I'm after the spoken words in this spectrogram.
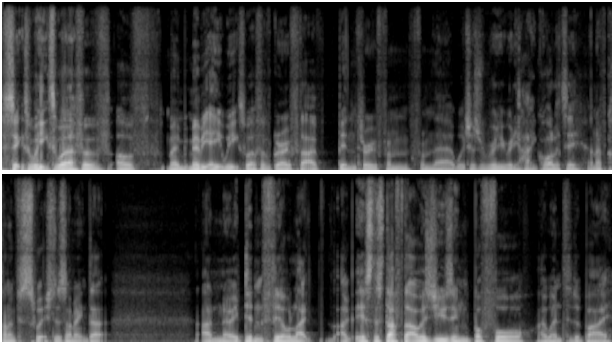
six weeks worth of, of maybe maybe eight weeks worth of growth that I've been through from from there, which is really really high quality. And I've kind of switched to something that I don't know. It didn't feel like it's the stuff that I was using before I went to Dubai,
